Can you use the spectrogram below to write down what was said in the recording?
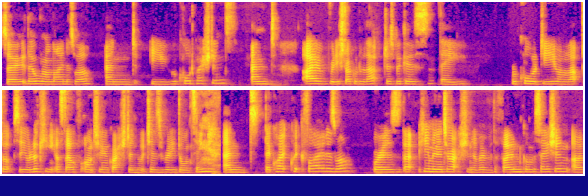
So they're all online as well, and you record questions. And I really struggled with that just because they record you on a laptop, so you're looking at yourself answering a question, which is really daunting. And they're quite quick fired as well. Whereas that human interaction of over the phone conversation, I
